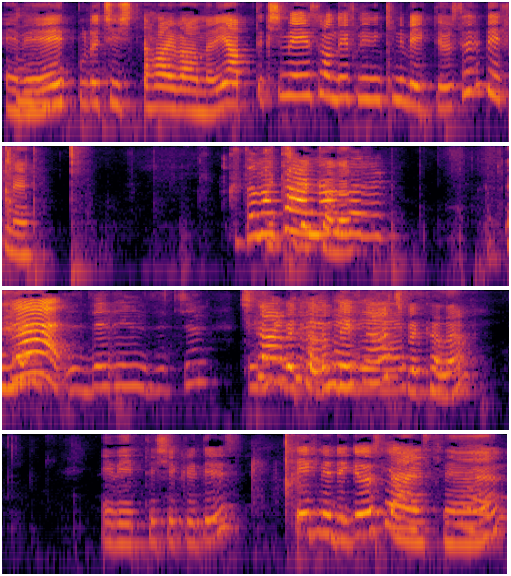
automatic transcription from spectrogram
Evet burada çeşitli hayvanları yaptık. Şimdi en son Defne'ninkini bekliyoruz. Hadi Defne. Bakalım. karnları. Gel izlediğiniz için. Çıkar bakalım. Defne aç bakalım. Evet teşekkür ederiz. Defne de göstersin.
